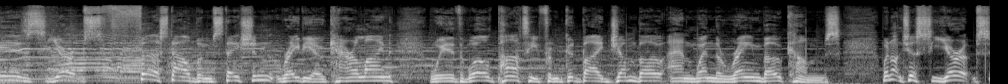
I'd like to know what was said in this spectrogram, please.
Is Europe's first album station, Radio Caroline, with World Party from Goodbye Jumbo and When the Rainbow Comes. We're not just Europe's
